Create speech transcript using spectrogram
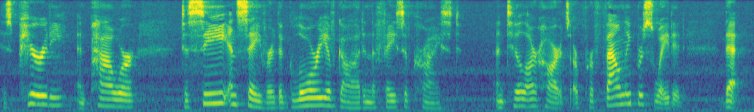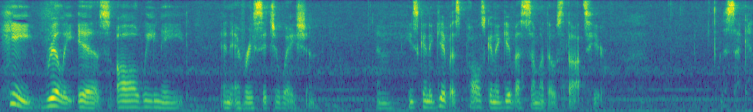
his purity and power, to see and savor the glory of God in the face of Christ until our hearts are profoundly persuaded that he really is all we need in every situation. And he's going to give us, Paul's going to give us some of those thoughts here. In a second.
